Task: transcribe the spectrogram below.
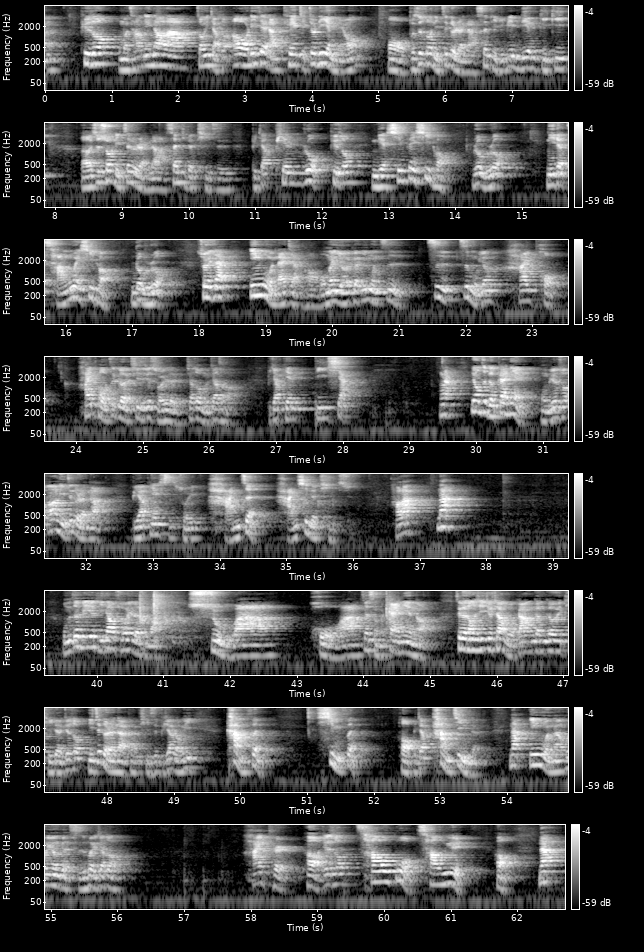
譬如说，我们常听到啦，中医讲说哦，你这人体质就练哦，哦，不是说你这个人啊身体里面练鸡鸡，而是说你这个人啊身体的体质比较偏弱。譬如说，你的心肺系统弱不弱？你的肠胃系统弱不弱？所以在英文来讲哈，我们有一个英文字字字母用 hypo，hypo 这个其实就所谓的叫做我们叫什么？比较偏低下。那用这个概念，我们就说啊，你这个人啊比较偏是属于寒症、寒性的体质。好啦，那我们这边又提到所谓的什么暑啊、火啊，这什么概念呢？这个东西就像我刚刚跟各位提的，就是说你这个人呢，可能体质比较容易亢奋、兴奋，哦，比较亢进的。那英文呢会用一个词汇叫做 hyper，哦，就是说超过、超越，哦，那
